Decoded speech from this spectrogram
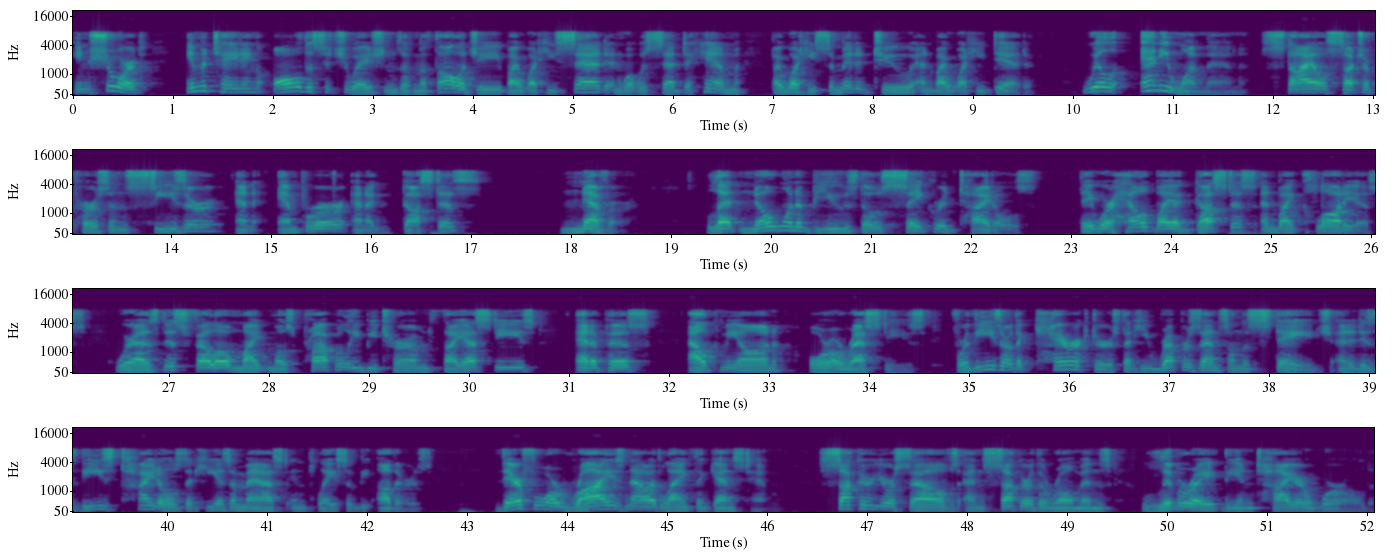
In short, imitating all the situations of mythology by what he said and what was said to him, by what he submitted to and by what he did. Will anyone, then, style such a person Caesar, an emperor, an Augustus? Never. Let no one abuse those sacred titles. They were held by Augustus and by Claudius, whereas this fellow might most properly be termed Thyestes Oedipus, Alcmaeon, or Orestes, for these are the characters that he represents on the stage, and it is these titles that he has amassed in place of the others. Therefore rise now at length against him. Succor yourselves and succor the Romans, liberate the entire world.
